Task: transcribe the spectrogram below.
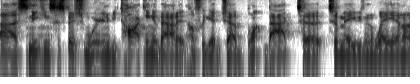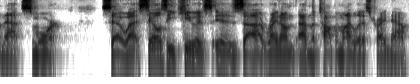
uh, sneaking suspicion we're going to be talking about it. Hopefully, get Jeb back to to maybe even weigh in on that some more. So, uh, Sales EQ is is uh, right on on the top of my list right now.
